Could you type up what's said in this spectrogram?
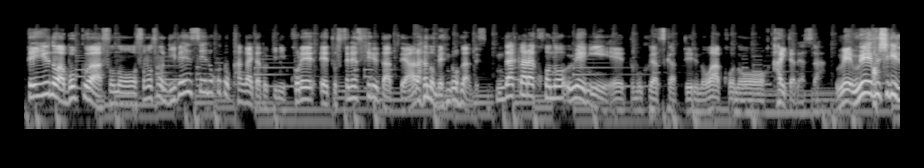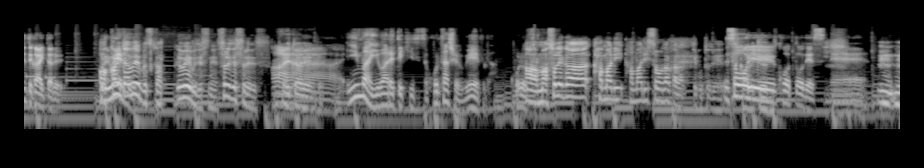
っていうのは僕はそのそもそも利便性のことを考えたときにこれ、えっとステンレスフィルターって洗うの面倒なんです。だからこの上に、えっと僕が使っているのはこの書いてあるやつだ。ウェウェーブシリーズって書いてある。か。あ、カリタウェーブ？使っ、ウェーブですね。それです、それです。カリタウェーブ。はい今言われて聞いてた。これ確かにウェーブだ。これあまあ、それがハマり、ハマりそうだからってことで。そういうこことですね。と。うんうんう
